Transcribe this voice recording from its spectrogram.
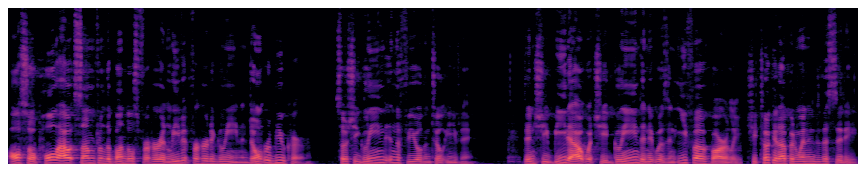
Also, pull out some from the bundles for her, and leave it for her to glean, and don't rebuke her. So she gleaned in the field until evening. Then she beat out what she had gleaned, and it was an ephah of barley. She took it up and went into the city.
